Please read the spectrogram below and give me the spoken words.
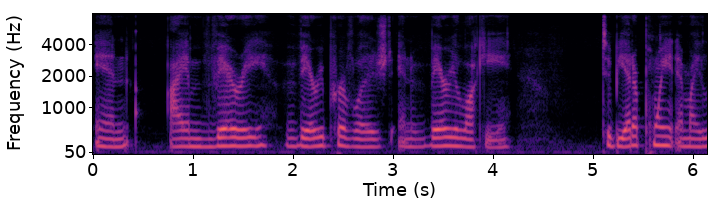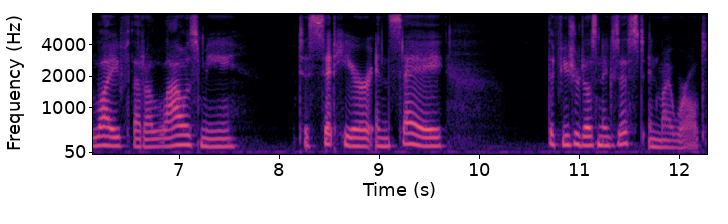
and I am very, very privileged and very lucky to be at a point in my life that allows me to sit here and say, the future doesn't exist in my world.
